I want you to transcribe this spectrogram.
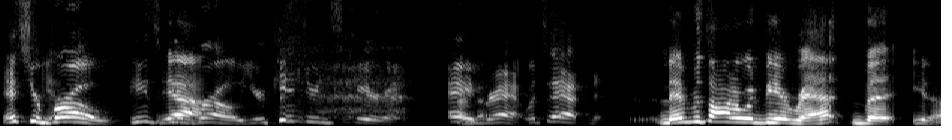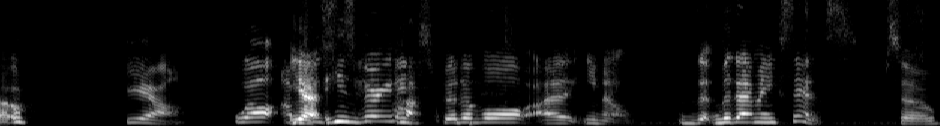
That's your Yeah. bro. He's Yeah. your bro, your kindred spirit. Hey. Rat, what's happening? Never thought it would be a rat, but you know. Yeah. Well, I'm yeah, just- he's very and- hospitable. I, you know, th- but that makes sense. So.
